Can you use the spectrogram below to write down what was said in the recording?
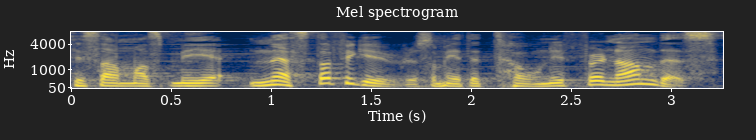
tillsammans med nästa figur som heter Tony Fernandez.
